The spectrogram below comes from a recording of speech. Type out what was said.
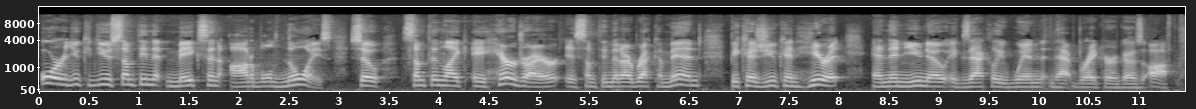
or you could use something that makes an audible noise. So something like a hair dryer is something that I recommend because you can hear it and then you know exactly when that breaker goes off.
